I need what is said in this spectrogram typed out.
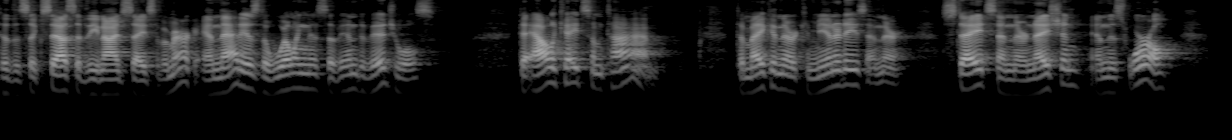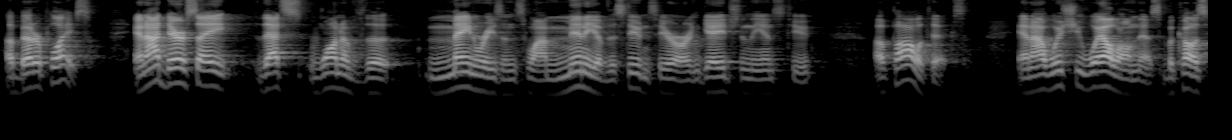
to the success of the United States of America, and that is the willingness of individuals to allocate some time to making their communities and their states and their nation and this world a better place. And I dare say that's one of the main reasons why many of the students here are engaged in the Institute of Politics. And I wish you well on this because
